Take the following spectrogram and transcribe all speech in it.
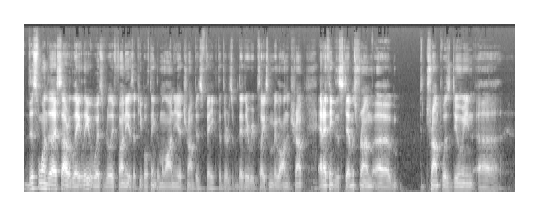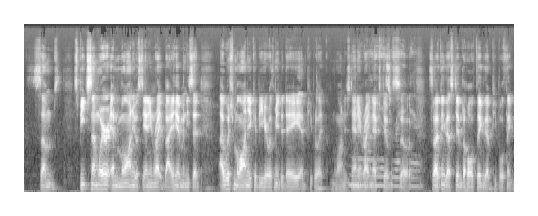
this one that I saw lately was really funny is that people think that Melania Trump is fake, that there's that they replaced Melania Trump, and I think this stems from um, Trump was doing uh, some speech somewhere, and Melania was standing right by him, and he said, "I wish Melania could be here with me today," and people are like, "Melania's standing right next to him," right so there. so I think that's dimmed the whole thing that people think,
